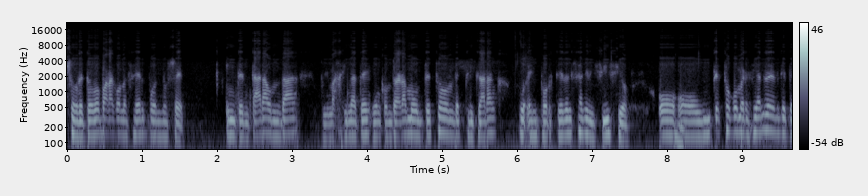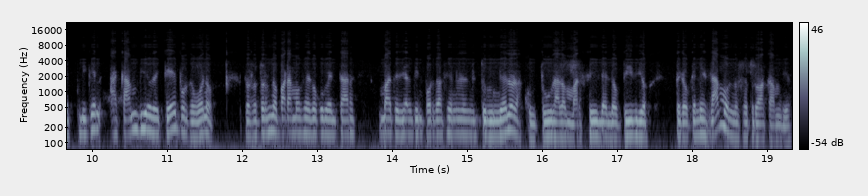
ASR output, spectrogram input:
sobre todo para conocer, pues no sé, intentar ahondar, pues imagínate que encontráramos un texto donde explicaran el porqué del sacrificio o, o, un texto comercial en el que te expliquen a cambio de qué, porque bueno, nosotros no paramos de documentar material de importación en el Turuñuelo, la esculturas, los marfiles, los vidrios, pero ¿qué les damos nosotros a cambio?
